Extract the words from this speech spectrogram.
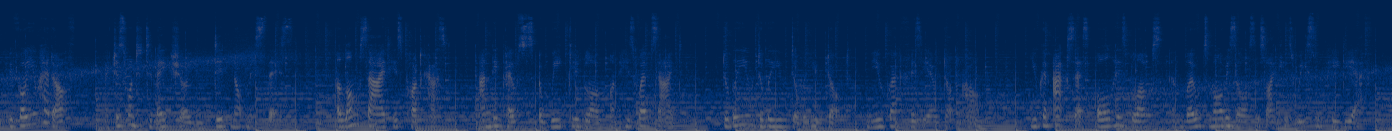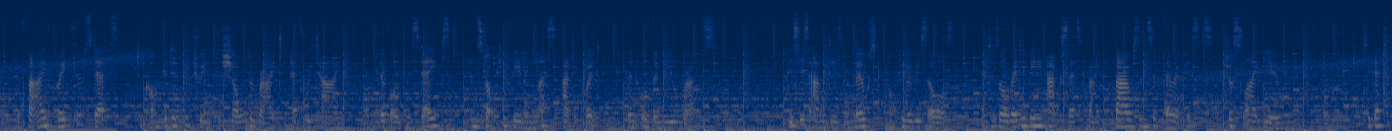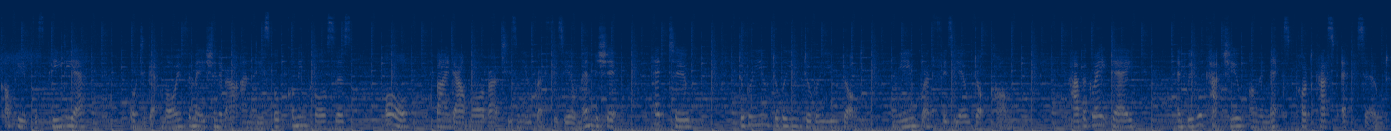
Before you head off, I just wanted to make sure you did not miss this. Alongside his podcast, Andy posts a weekly blog on his website, www.newgradphysio.com. You can access all his blogs and loads more resources like his recent PDF, The 5 Breakthrough Steps to Confidently Treat the Shoulder Right Every Time, avoid mistakes and stop you feeling less adequate than other new grads. This is Andy's most popular resource and has already been accessed by thousands of therapists just like you. To get a copy of this PDF, or to get more information about Andy's upcoming courses, or find out more about his new Grad Physio membership, head to www.newgradphysio.com. Have a great day, and we will catch you on the next podcast episode.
